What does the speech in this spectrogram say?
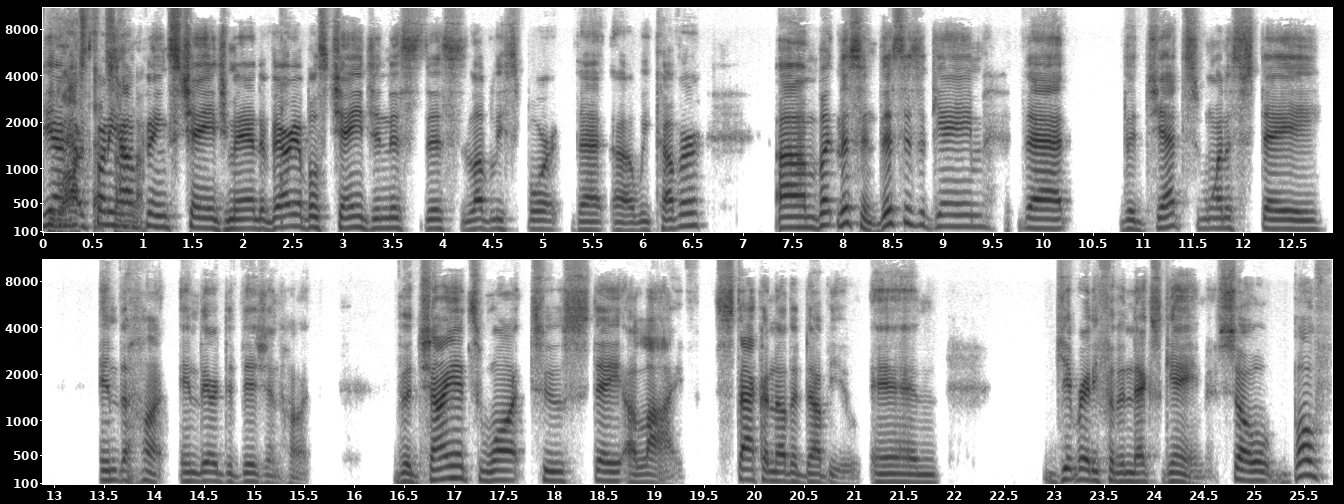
Yeah. It's funny how things change, man. The variables change in this this lovely sport that uh, we cover. Um, but listen, this is a game that the Jets want to stay in the hunt, in their division hunt. The Giants want to stay alive, stack another W, and get ready for the next game. So both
